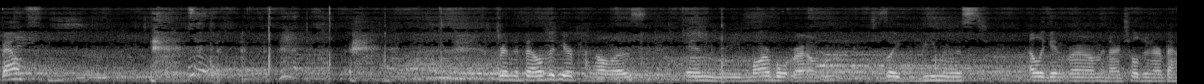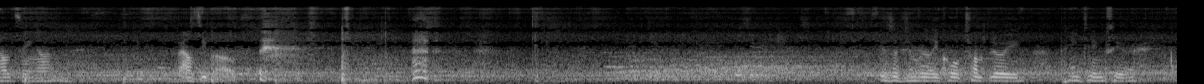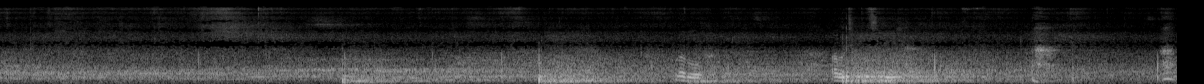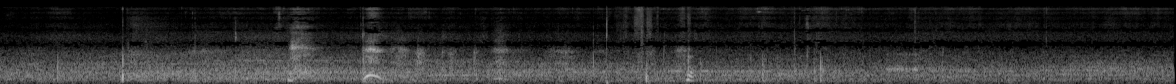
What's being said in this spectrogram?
Bounce. We're in the Belvedere Palace in the marble room. This is like the most elegant room and our children are bouncing on bouncy balls. There's some really cool Trompe l'oeil paintings here little electricity.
